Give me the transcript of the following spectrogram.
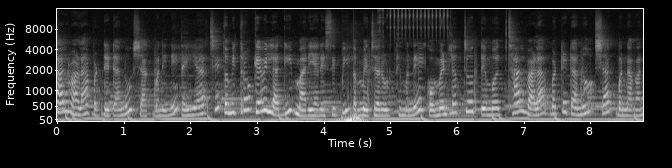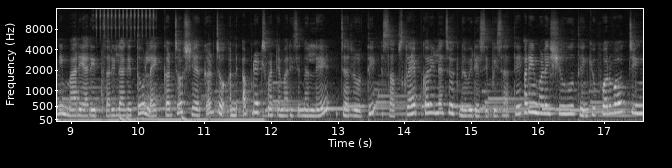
છાલવાળા બટેટાનું શાક બનીને તૈયાર છે. તો મિત્રો, કેવી લાગી મારી આ રેસીપી? તમે જરૂરથી મને કોમેન્ટ લખજો. તેમજ છાલવાળા બટેટાનો શાક બનાવવાની મારી આ રીત સારી લાગે તો લાઈક કરજો શેર કરજો અને અપડેટ્સ માટે મારી ચેનલને જરૂરથી સબસ્ક્રાઇબ કરી લેજો એક નવી રેસીપી સાથે. ફરી મળીશું. થેન્ક યુ ફોર વોચિંગ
